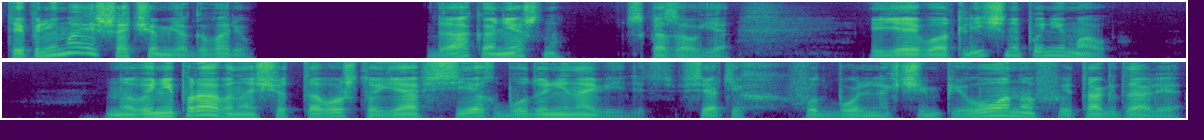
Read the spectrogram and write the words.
Ты понимаешь, о чем я говорю? — Да, конечно, — сказал я. И я его отлично понимал. Но вы не правы насчет того, что я всех буду ненавидеть, всяких футбольных чемпионов и так далее.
